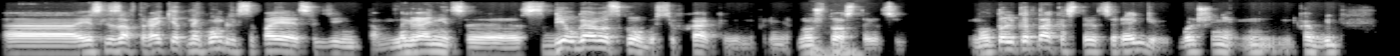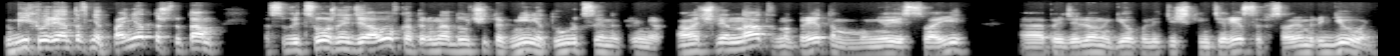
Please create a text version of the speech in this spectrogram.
э, если завтра ракетные комплексы появятся где-нибудь там на границе с Белгородской областью, в Харькове, например, ну что остается? Ну, только так остается реагировать. Больше не, как бы, других вариантов нет. Понятно, что там ведь сложный диалог, который надо учитывать мнение Турции, например. Она член НАТО, но при этом у нее есть свои э, определенные геополитические интересы в своем регионе.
